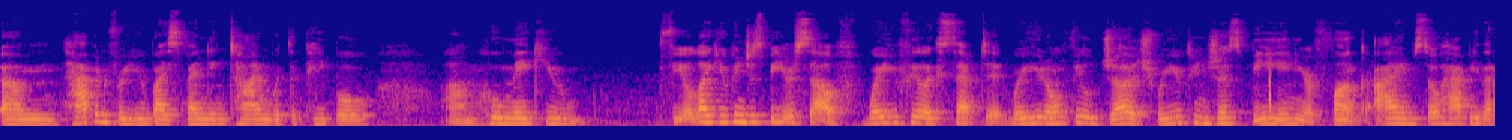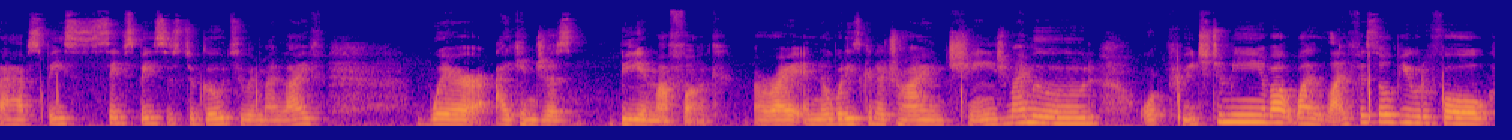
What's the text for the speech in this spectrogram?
um, happen for you by spending time with the people um, who make you feel like you can just be yourself, where you feel accepted, where you don't feel judged, where you can just be in your funk. I am so happy that I have space safe spaces to go to in my life where I can just be in my funk. All right? And nobody's to try and change my mood or preach to me about why life is so beautiful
